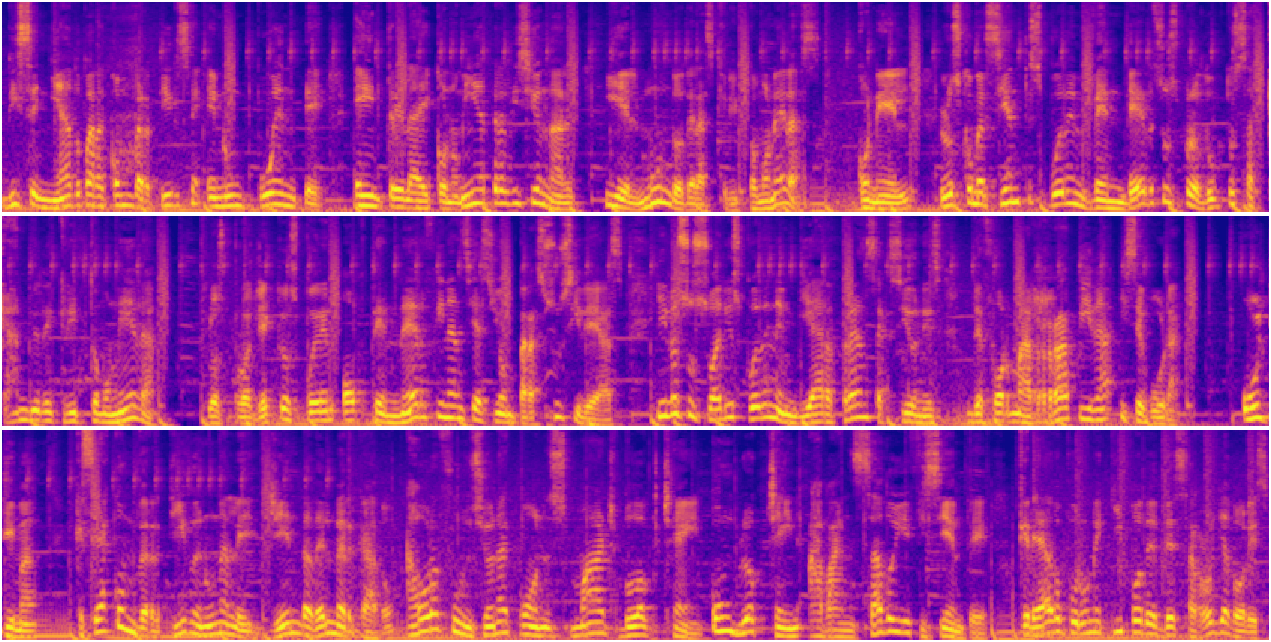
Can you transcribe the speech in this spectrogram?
diseñado para convertirse en un puente entre la economía tradicional y el mundo de las criptomonedas. Con él, los comerciantes pueden vender sus productos a cambio de criptomoneda, los proyectos pueden obtener financiación para sus ideas y los usuarios pueden enviar transacciones de forma rápida y segura. Última, que se ha convertido en una leyenda del mercado, ahora funciona con Smart Blockchain, un blockchain avanzado y eficiente creado por un equipo de desarrolladores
